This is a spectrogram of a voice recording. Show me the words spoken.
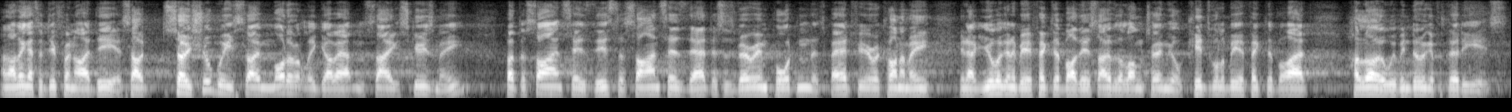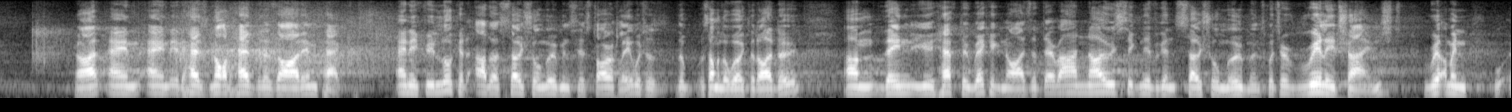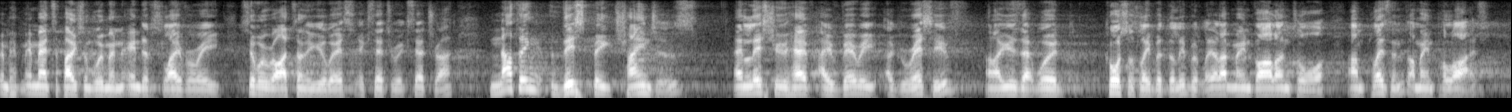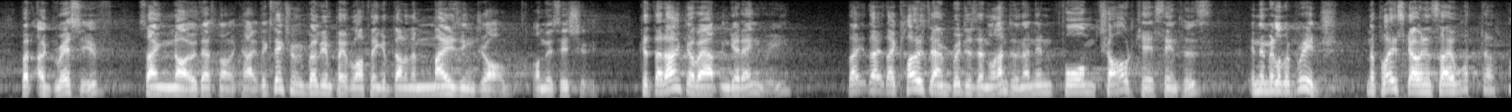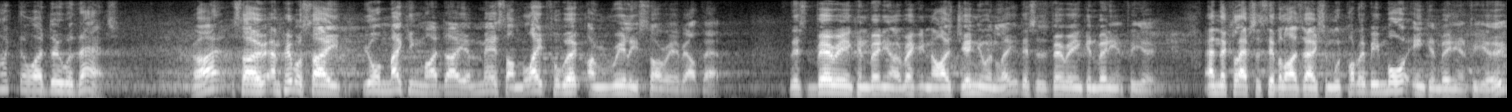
And I think that's a different idea. So, so should we so moderately go out and say, excuse me, but the science says this, the science says that, this is very important, it's bad for your economy, you know, you are going to be affected by this over the long term, your kids will be affected by it. Hello, we've been doing it for 30 years. Right? And, and it has not had the desired impact. And if you look at other social movements historically, which is the, some of the work that I do, um, then you have to recognise that there are no significant social movements which have really changed I mean, emancipation of women, end of slavery, civil rights in the US, etc., etc. Nothing this big changes unless you have a very aggressive, and I use that word cautiously but deliberately, I don't mean violent or unpleasant, I mean polite, but aggressive, saying no, that's not okay. The Extinction Rebellion people, I think, have done an amazing job on this issue because they don't go out and get angry. They, they, they close down bridges in London and then form childcare centres in the middle of the bridge. And the police go in and say, what the fuck do I do with that? Right? So, and people say, you're making my day a mess. I'm late for work. I'm really sorry about that. This very inconvenient. I recognise genuinely this is very inconvenient for you. And the collapse of civilization would probably be more inconvenient for you.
